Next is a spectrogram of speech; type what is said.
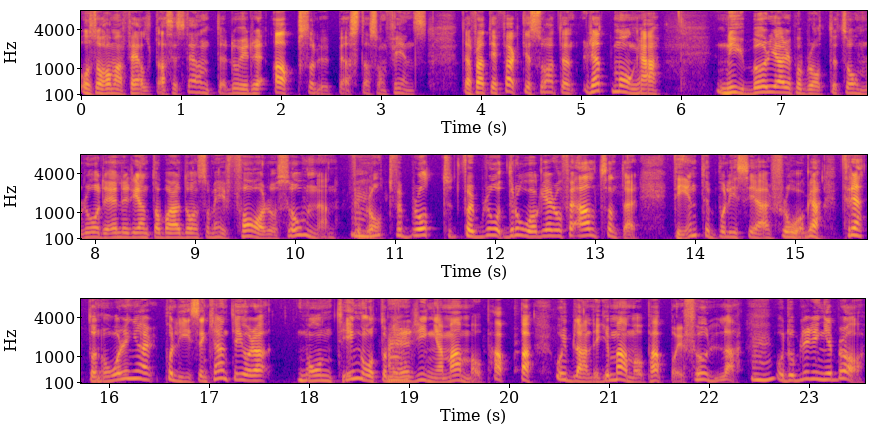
och så har man fältassistenter, då är det absolut bästa som finns. Därför att det är faktiskt så att en, rätt många nybörjare på brottets område eller rent av bara de som är i farozonen för mm. brott. För brott, för bro, droger och för allt sånt där. Det är inte en polisiär fråga. 13-åringar, polisen kan inte göra någonting åt dem mer än ringa mamma och pappa. Och ibland ligger mamma och pappa och är fulla. Mm. Och då blir det inget bra.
